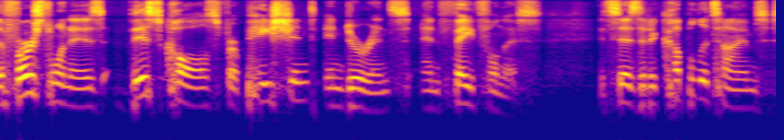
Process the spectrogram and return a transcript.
The first one is this calls for patient endurance and faithfulness. It says it a couple of times,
